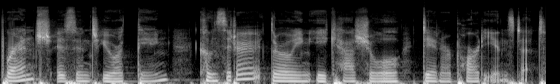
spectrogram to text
brunch isn't your thing, consider throwing a casual dinner party instead.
